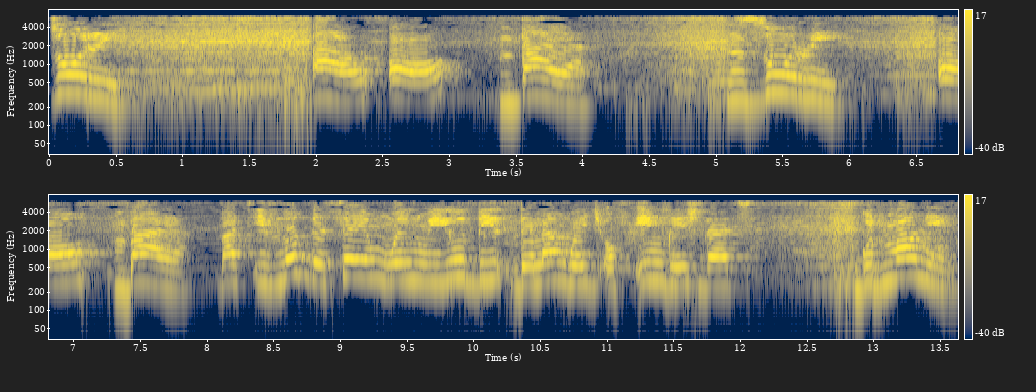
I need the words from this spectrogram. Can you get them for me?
nzuri au o mbaya nzuri. Or mbaya. But it's not the same when we use the, the language of english that good morning.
